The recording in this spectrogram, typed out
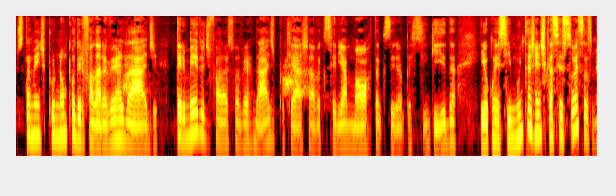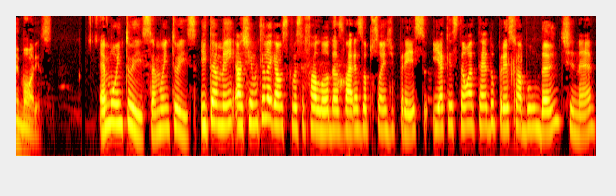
justamente por não poder falar a verdade, ter medo de falar a sua verdade, porque achava que seria morta, que seria perseguida. E eu conheci muita gente que acessou essas memórias. É muito isso, é muito isso. E também achei muito legal isso que você falou das várias opções de preço e a questão até do preço abundante, né?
